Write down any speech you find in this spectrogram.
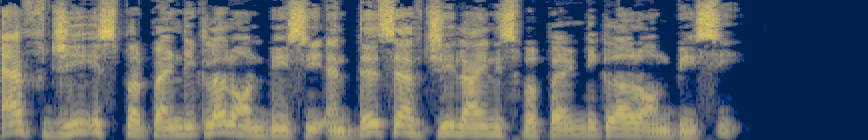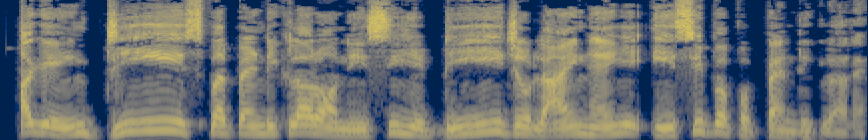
FG is perpendicular on BC and this FG line is perpendicular on BC. Again DE is perpendicular on AC. ये DE जो लाइन है ये AC पर परपेंडिकुलर है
